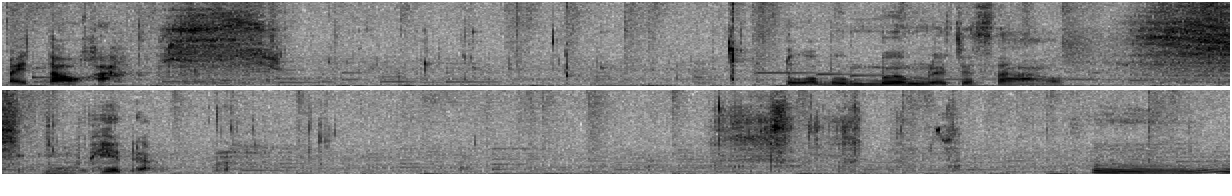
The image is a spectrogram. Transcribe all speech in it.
ไปต่อค่ะ ตัวเบิ่มๆเลยจะสาวเผ็ดอะอืม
